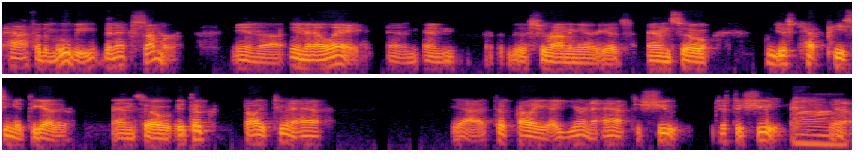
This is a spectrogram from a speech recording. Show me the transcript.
half of the movie, the next summer in uh, in LA and and the surrounding areas, and so we just kept piecing it together. And so it took probably two and a half. Yeah, it took probably a year and a half to shoot, just to shoot. Wow. You know,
